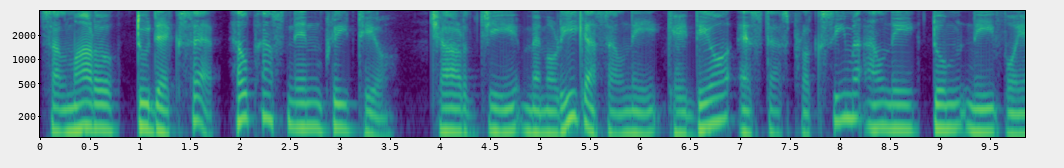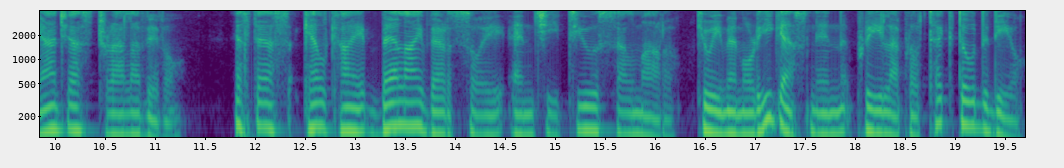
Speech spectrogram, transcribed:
Salmaro dudec sep helpas nin pri tio, char gi memorigas al ni che Dio estas proxima al ni dum ni voyagas tra la vivo. Estes quelcae belai versoi en ci tiu salmaro, cui memorigas nin pri la protecto de Dio.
